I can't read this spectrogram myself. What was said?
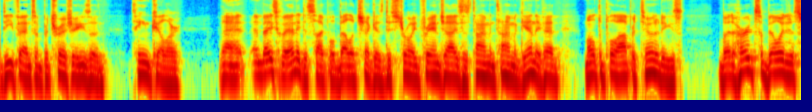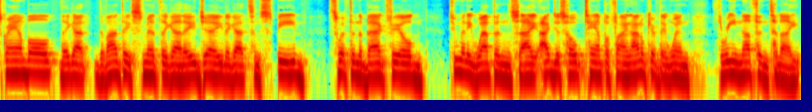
defense and Patricia. He's a team killer. That and basically any disciple of Belichick has destroyed franchises time and time again. They've had multiple opportunities but Hurts' ability to scramble, they got DeVonta Smith, they got AJ, they got some speed, Swift in the backfield, too many weapons. I, I just hope Tampa finds, I don't care if they win 3 nothing tonight.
